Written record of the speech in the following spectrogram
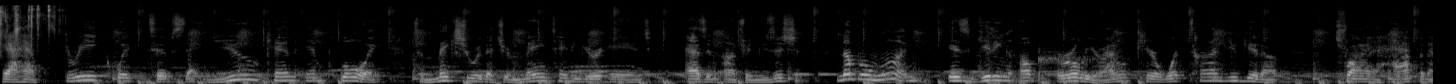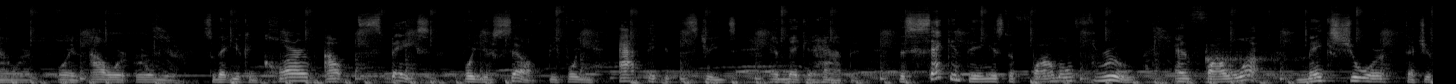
Hey, I have three quick tips that you can employ to make sure that you're maintaining your edge as an EntreMusician. Number one is getting up earlier. I don't care what time you get up, try a half an hour or an hour earlier so that you can carve out space for yourself before you have to hit the streets and make it happen. The second thing is to follow through and follow up. Make sure that you're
